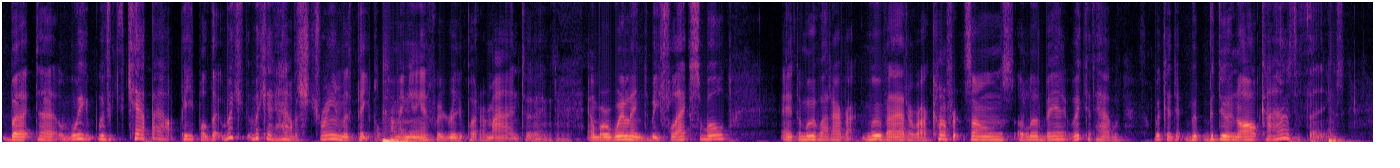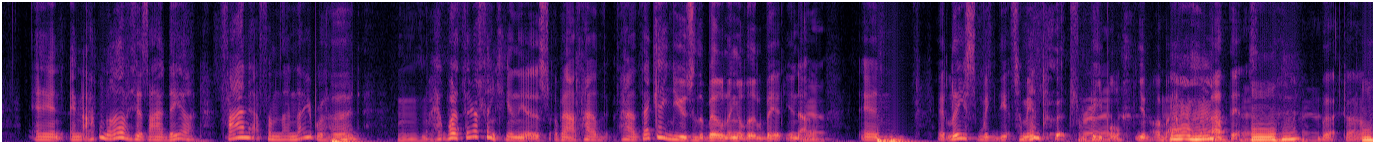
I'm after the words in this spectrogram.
But uh, we, we've kept out people that we could, we could have a stream of people coming in if we really put our mind to it. And we're willing to be flexible and to move out of our, move out of our comfort zones a little bit. We could have we could be doing all kinds of things. And and I love his idea. Find out from the neighborhood how- what their thinking is about how how they can use the building a little bit, you know. Yeah. And at least we get some input from Right. people, you know, about about this. But uh,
